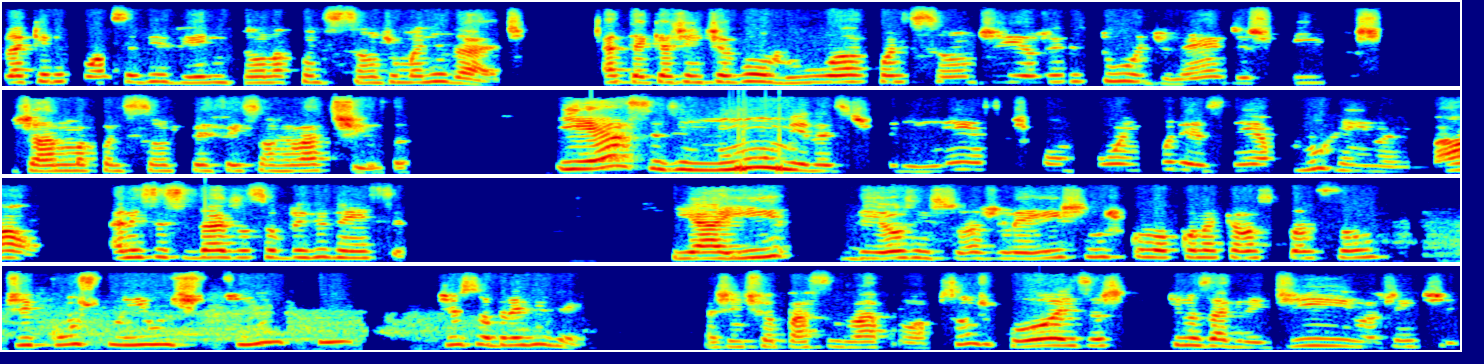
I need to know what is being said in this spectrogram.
para que ele possa viver, então, na condição de humanidade, até que a gente evolua a condição de angelitude, né, de espíritos, já numa condição de perfeição relativa. E essas inúmeras experiências compõem, por exemplo, no reino animal, a necessidade da sobrevivência. E aí, Deus, em suas leis, nos colocou naquela situação de construir um instinto de sobrevivência. A gente foi passando lá por uma opção de coisas que nos agrediam, a gente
